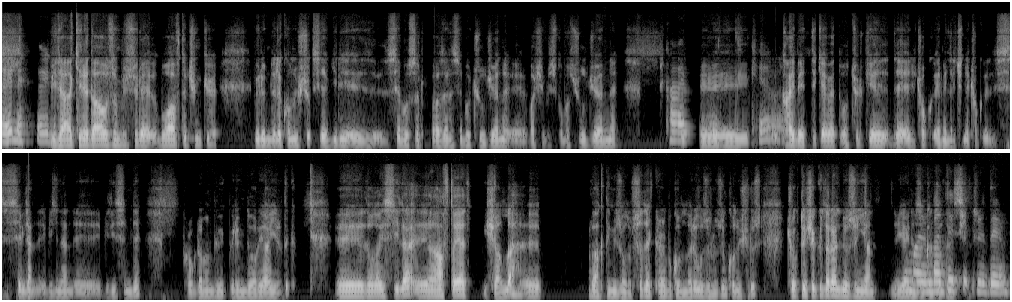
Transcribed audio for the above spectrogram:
Öyle öyle. Bir dahakine daha uzun bir süre. Bu hafta çünkü bölümde de konuştuk. Sevgili e, Sebu Sırpazarı, Sebu Çulcuyan'ı, e, Başepiskopos Çulcuyan'ı Kaybettik, evet. kaybettik. Evet o Türkiye'de çok emeller içinde çok sevilen, bilinen e, bir isimdi. Programın büyük bölümünde oraya ayırdık. E, dolayısıyla e, haftaya inşallah e, vaktimiz olursa tekrar bu konuları uzun uzun konuşuruz. Çok teşekkürler Ali Özünyan. Yayınıza Umarım ben katıldığınız için. teşekkür ederim.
